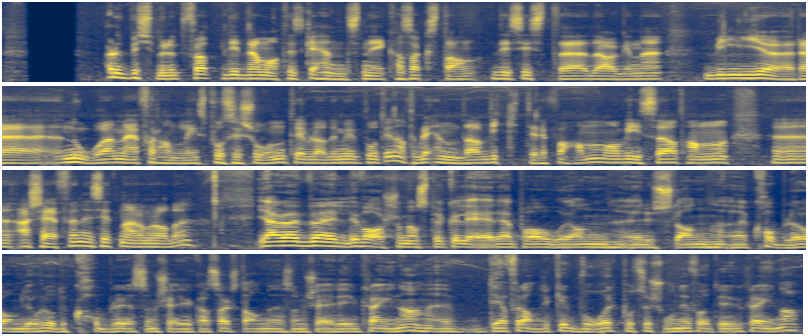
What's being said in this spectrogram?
er du bekymret for at de dramatiske hendelsene i Kasakhstan de siste dagene vil gjøre noe med forhandlingsposisjonen til Vladimir Putin? At det blir enda viktigere for ham å vise at han eh, er sjefen i sitt nærområde? Jeg er veldig varsom med å spekulere på hvordan Russland kobler, og om de overhodet kobler det som skjer i Kasakhstan med det som skjer i Ukraina. Eh, det forandrer ikke vår posisjon i forhold til Ukraina.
